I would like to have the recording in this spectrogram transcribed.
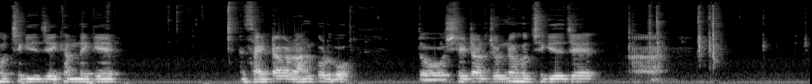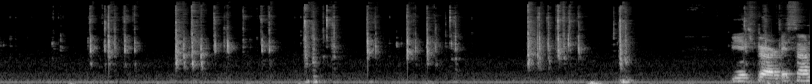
হচ্ছে কি যে এখান থেকে সাইটটা আবার রান করব। তো সেটার জন্য হচ্ছে কি যে পিএইচপি আর্টিসান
